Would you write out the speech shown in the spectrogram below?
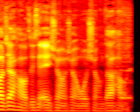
大家好，这是 A 徐徐，我徐大家好。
